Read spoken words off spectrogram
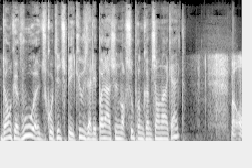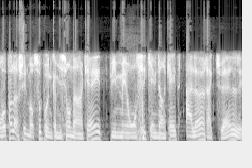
Donc vous, du côté du PQ, vous n'allez pas lâcher le morceau pour une commission d'enquête? On va pas lâcher le morceau pour une commission d'enquête, puis mais on sait qu'il y a une enquête à l'heure actuelle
